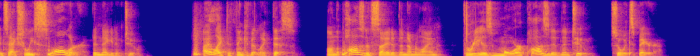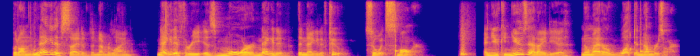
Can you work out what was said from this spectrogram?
it's actually smaller than negative 2. I like to think of it like this. On the positive side of the number line, 3 is more positive than 2, so it's bigger. But on the negative side of the number line, negative 3 is more negative than negative 2, so it's smaller. And you can use that idea no matter what the numbers are.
